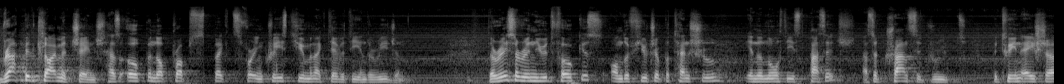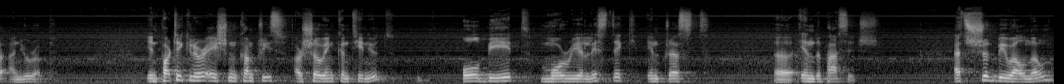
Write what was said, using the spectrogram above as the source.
Rapid climate change has opened up prospects for increased human activity in the region. There is a renewed focus on the future potential in the Northeast Passage as a transit route between Asia and Europe. In particular, Asian countries are showing continued, albeit more realistic, interest uh, in the passage. As should be well known,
